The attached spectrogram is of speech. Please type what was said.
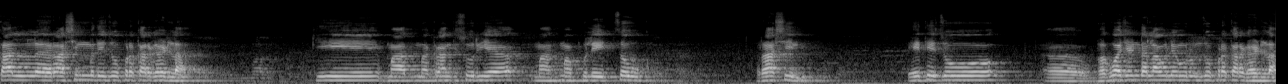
काल राशीनमध्ये जो प्रकार घडला की महात्मा क्रांतीसूर्य महात्मा फुले चौक राशीन येथे जो भगवा झेंडा लावल्यावरून जो प्रकार घडला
